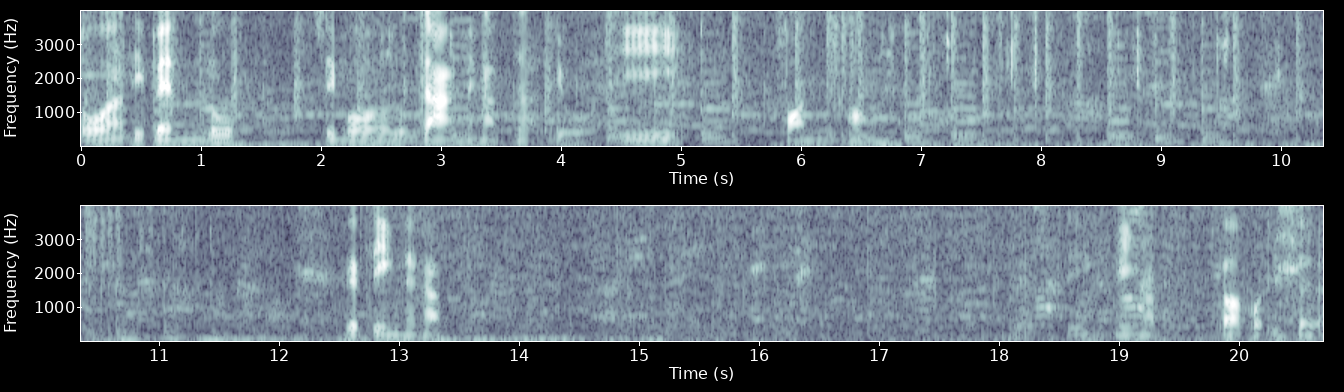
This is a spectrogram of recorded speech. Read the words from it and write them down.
ตัวที่เป็นรูปซิมโบลรูปจานนะครับ จะอยู่ที่ฟอนต์ของ เวบติ้งนะครับเวบติ้งนี่ครับ ก็กด insert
